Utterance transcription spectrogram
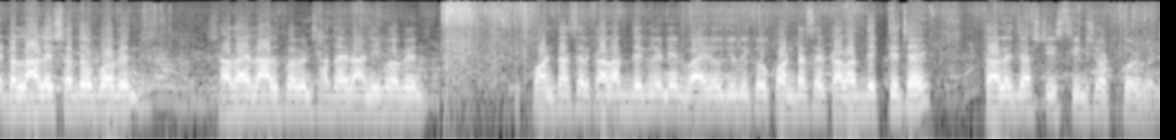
এটা লালের সাথেও পাবেন সাদায় লাল পাবেন সাদায় রানী পাবেন। কন্টাসের কালার দেখলেন এর বাইরেও যদি কেউ কন্টাসের কালার দেখতে চায় তাহলে জাস্ট স্ক্রিনশট করবেন।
